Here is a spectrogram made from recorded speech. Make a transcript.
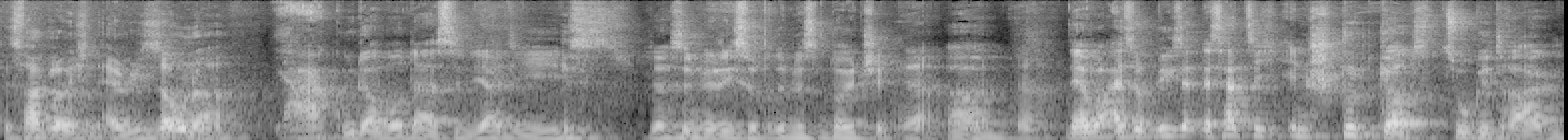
Das war, glaube ich, in Arizona. ja, gut, aber da sind ja die, Ist- da sind wir nicht so drin, wir sind Deutsche. Ja, ähm, ja. ja, aber also wie gesagt, es hat sich in Stuttgart zugetragen.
